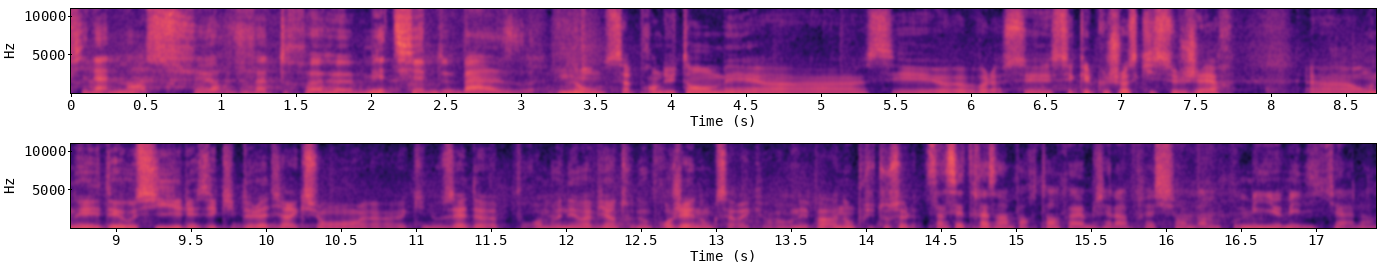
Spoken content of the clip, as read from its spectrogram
finalement sur votre euh, métier de base? Non, ça prend du temps, mais euh, c'est voilà, c'est quelque chose qui se gère. on est aidé aussi, les équipes de la direction qui nous aident pour mener à bien tous nos projets, donc c'est vrai qu'on n'est pas non plus tout seul. Ça c'est très important quand même, j'ai l'impression, dans le milieu médical. Hein.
